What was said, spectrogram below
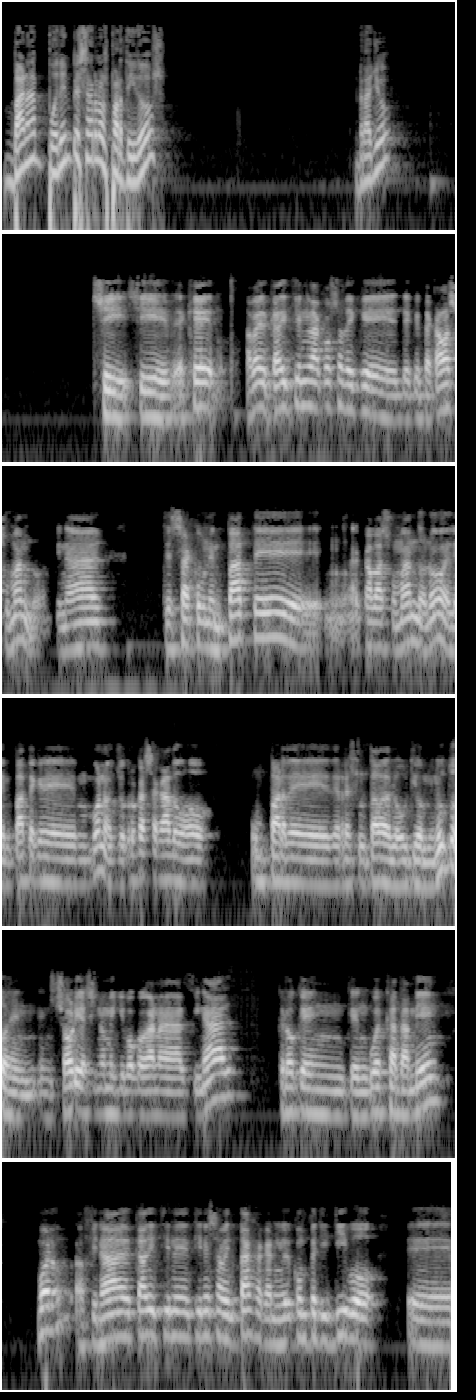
¿van a, ¿Pueden empezar los partidos? ¿Rayo? Sí, sí, es que, a ver, Cádiz tiene la cosa de que, de que te acaba sumando. Al final te saca un empate, acaba sumando, ¿no? El empate que, bueno, yo creo que ha sacado un par de, de resultados en los últimos minutos. En, en Soria, si no me equivoco, gana al final. Creo que en, que en Huesca también. Bueno, al final Cádiz tiene, tiene esa ventaja que a nivel competitivo, eh,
